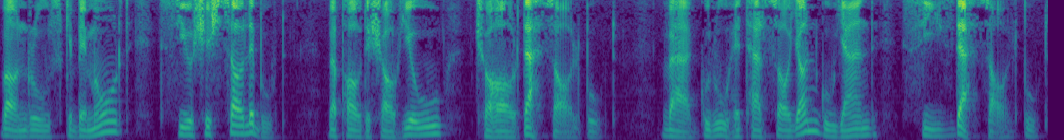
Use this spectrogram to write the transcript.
و آن روز که بمرد سی و شش ساله بود و پادشاهی او چهارده سال بود و گروه ترسایان گویند سیزده سال بود.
